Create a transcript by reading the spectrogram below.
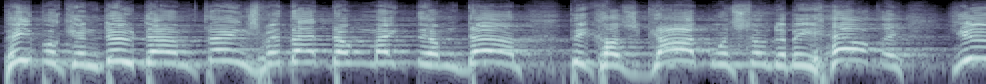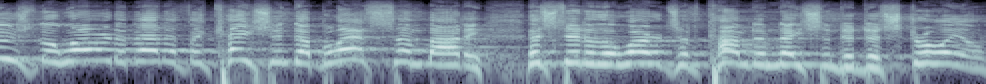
People can do dumb things, but that don't make them dumb because God wants them to be healthy. Use the word of edification to bless somebody instead of the words of condemnation to destroy them.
